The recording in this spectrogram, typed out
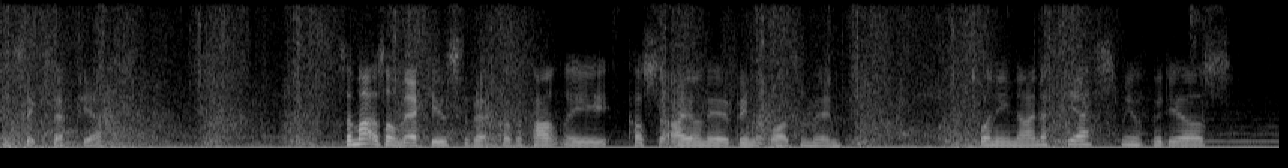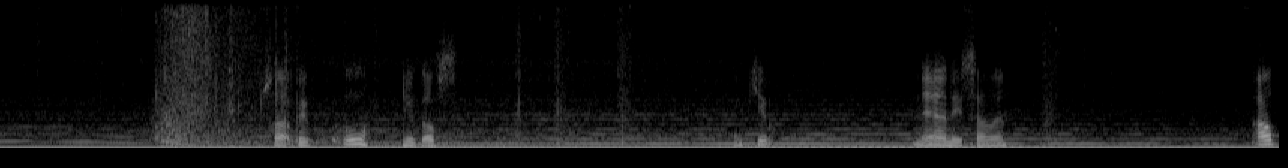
in 6 FPS. So I might as well make use of it because apparently, because I only have been uploading them in 29 FPS, me videos. So that'd be, oh, new gloves. Thank you. Nah, I need selling. How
